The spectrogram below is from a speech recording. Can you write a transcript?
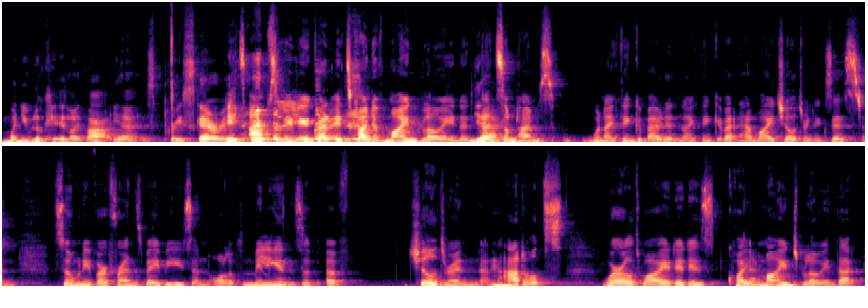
When you look at it like that, yeah, it's pretty scary. it's absolutely incredible. It's kind of mind blowing, and, Yeah. and sometimes when I think about it, and I think about how my children exist, and so many of our friends' babies, and all of the millions of, of children and Mm. adults worldwide, it is quite Yeah. mind blowing that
